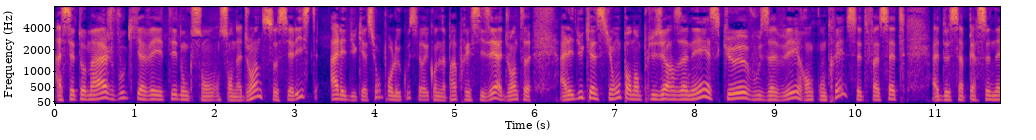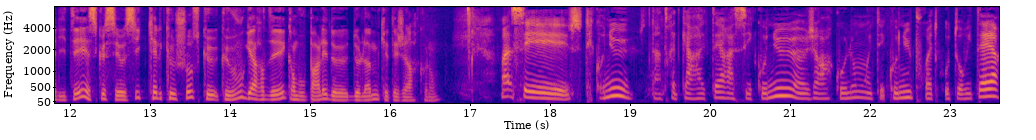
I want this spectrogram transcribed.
à, cet hommage. Vous qui avez été donc son, son adjointe socialiste à l'éducation, pour le coup c'est vrai qu'on ne l'a pas précisé, adjointe à l'éducation pendant plusieurs années. Est-ce que vous avez rencontré cette facette de sa personnalité? Est-ce que c'est aussi quelque chose que, que vous gardez quand vous parlez de, de l'homme qui était Gérard Collomb? C'était connu, c'est un trait de caractère assez connu. Euh, Gérard Collomb était connu pour être autoritaire.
